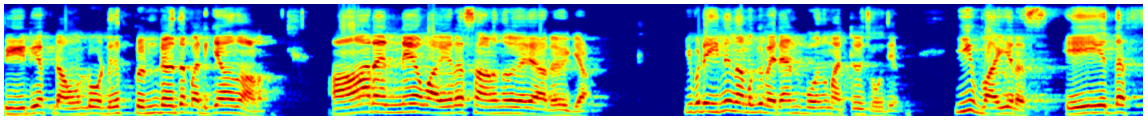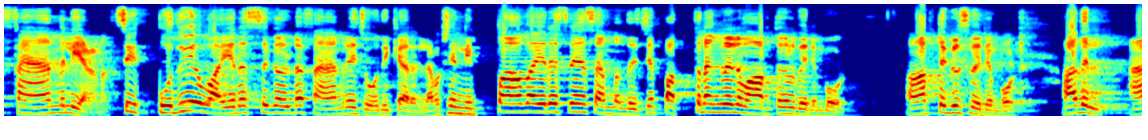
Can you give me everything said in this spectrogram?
പി ഡി എഫ് ഡൗൺലോഡ് ചെയ്ത് പ്രിന്റ് എടുത്ത് പഠിക്കാവുന്നതാണ്. ആർ എൻ എ വൈറസ് ആണെന്നുള്ള കാര്യം അറിയിക്കുക ഇവിടെ ഇനി നമുക്ക് വരാൻ പോകുന്ന മറ്റൊരു ചോദ്യം. ഈ വൈറസ് ഏത് ഫാമിലിയാണ് സി പൊതുവെ വൈറസുകളുടെ ഫാമിലി ചോദിക്കാറില്ല. പക്ഷെ നിപ്പ വൈറസിനെ സംബന്ധിച്ച് പത്രങ്ങളിൽ വാർത്തകൾ വരുമ്പോൾ ആർട്ടിക്കിൾസ് വരുമ്പോൾ അതിൽ ആ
